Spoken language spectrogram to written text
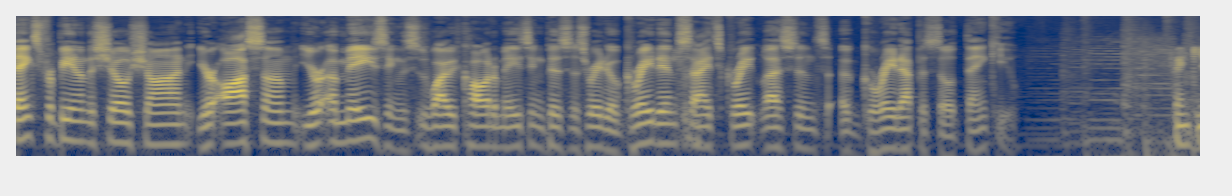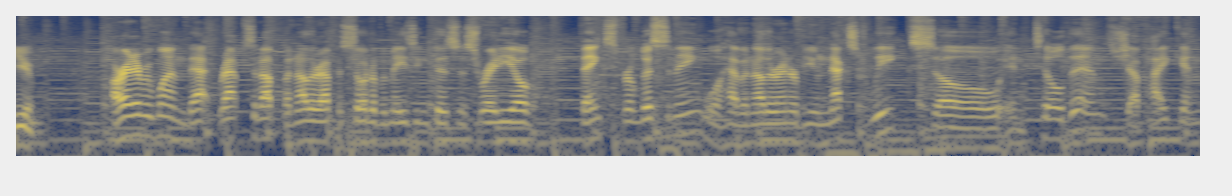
Thanks for being on the show, Sean. You're awesome. You're amazing. This is why we call it Amazing Business Radio. Great insights, great lessons, a great episode. Thank you. Thank you. All right, everyone, that wraps it up. Another episode of Amazing Business Radio. Thanks for listening. We'll have another interview next week. So until then, Shep Hyken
